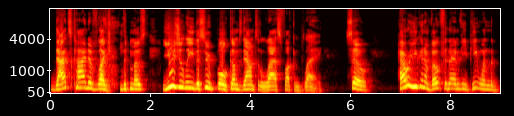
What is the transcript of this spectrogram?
that's kind of like the most. Usually, the Super Bowl comes down to the last fucking play. So, how are you going to vote for the MVP when the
